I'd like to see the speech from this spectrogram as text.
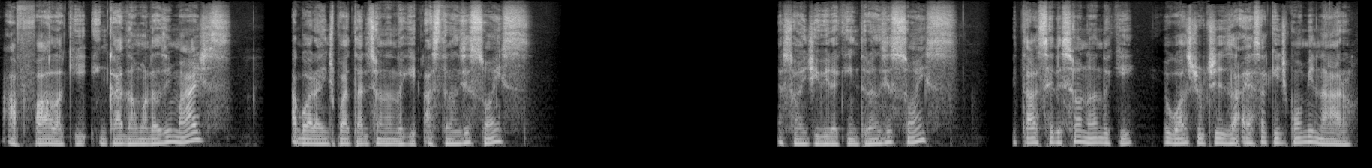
a fala aqui em cada uma das imagens. Agora a gente pode estar adicionando aqui as transições. É só a gente vir aqui em transições e tá selecionando aqui. Eu gosto de utilizar essa aqui de combinar. Ó.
